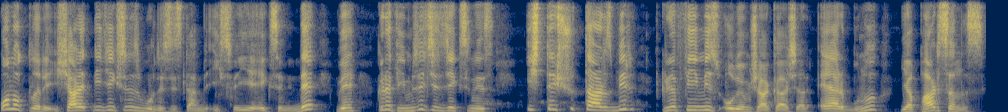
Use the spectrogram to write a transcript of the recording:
O notları işaretleyeceksiniz burada sistemde x ve y ekseninde ve grafiğimizi çizeceksiniz. İşte şu tarz bir grafiğimiz oluyormuş arkadaşlar. Eğer bunu yaparsanız.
